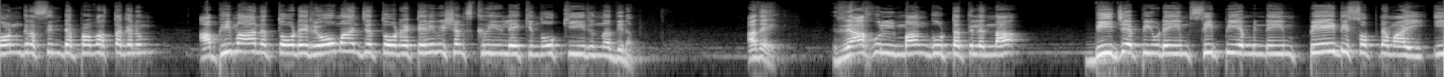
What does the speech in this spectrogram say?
കോൺഗ്രസിന്റെ പ്രവർത്തകനും അഭിമാനത്തോടെ രോമാഞ്ചത്തോടെ ടെലിവിഷൻ സ്ക്രീനിലേക്ക് നോക്കിയിരുന്ന ദിനം. അതെ രാഹുൽ മാങ്കൂട്ടത്തിൽ എന്ന ബി ജെ പിയുടെയും സി പി എമ്മിന്റെയും പേടി സ്വപ്നമായി ഈ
